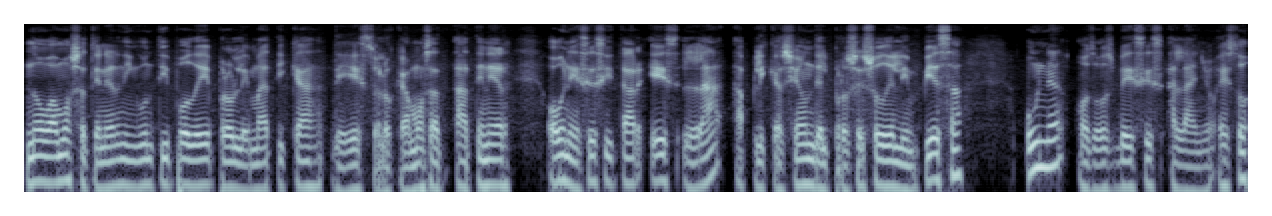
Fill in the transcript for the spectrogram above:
no vamos a tener ningún tipo de problemática de esto. Lo que vamos a, tener o necesitar es la aplicación del proceso de limpieza una o dos veces al año. Esto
